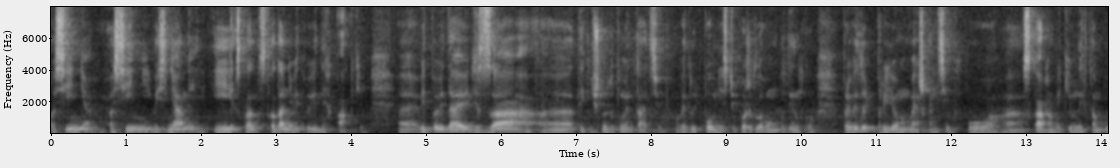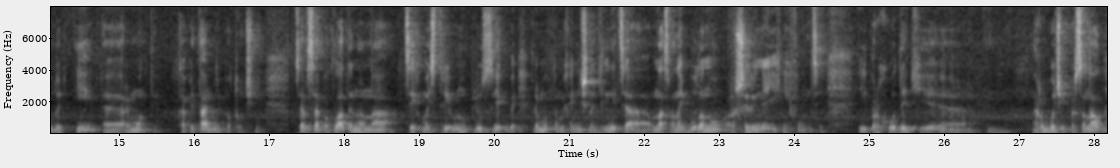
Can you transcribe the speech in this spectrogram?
осіння, осінній, весняний і склад- складання відповідних актів. Е, Відповідають за е, технічну документацію, ведуть повністю по житловому будинку, проведуть прийом мешканців по е, скаргам, які в них там будуть, і ремонти капітальні, поточні. Це все покладено на цих майстрів, ну плюс якби ремонтна механічна дільниця. У нас вона й була, ну розширення їхніх функцій. І проходить робочий персонал,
